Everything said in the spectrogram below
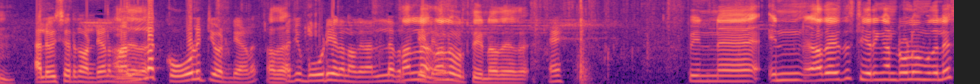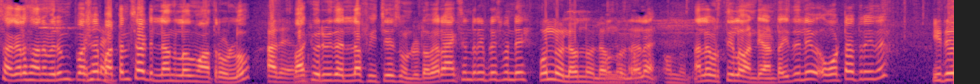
ഉം. വരുന്ന വണ്ടിയാണ്. നല്ല ക്വാളിറ്റി വണ്ടിയാണ്. ബോഡിയൊക്കെ നോക്കാം നല്ല നല്ല വൃത്തിയുണ്ട്. അതെ അതെ? പിന്നെ ഇൻ അതായത് സ്റ്റിയറിംഗ് കൺട്രോൾ മുതൽ സകല സാധനം വരും. പക്ഷേ ബട്ടൺ സ്റ്റാർട്ട് ഇല്ല എന്നുള്ളത് മാത്രമേ ഉള്ളൂ. ബാക്കി ഒരുവിധം എല്ലാ ഫീച്ചേഴ്സും ഉണ്ട് കേട്ടോ വേറെ ആക്സിഡന്റ് റീപ്ലേസ്മെന്റ് ഒന്നുമില്ല ഒന്നുമില്ല ഒന്നുമില്ല ഒന്നുമില്ല. അല്ലേ? നല്ല വൃത്തിയുള്ള വണ്ടിയാണ് കേട്ടോ ഇതിൽ ഓട്ടോ എത്ര ഇത്? ഇത്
